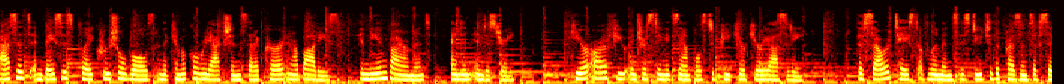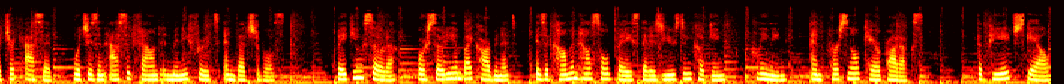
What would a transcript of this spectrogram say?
acids and bases play crucial roles in the chemical reactions that occur in our bodies, in the environment, and in industry. Here are a few interesting examples to pique your curiosity. The sour taste of lemons is due to the presence of citric acid, which is an acid found in many fruits and vegetables. Baking soda, or sodium bicarbonate, is a common household base that is used in cooking, cleaning, and personal care products. The pH scale,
